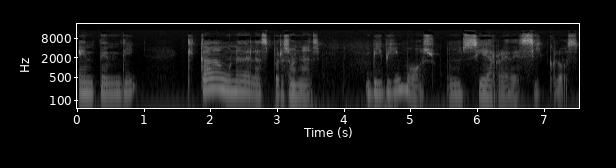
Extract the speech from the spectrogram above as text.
entendí que cada una de las personas vivimos un cierre de ciclos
